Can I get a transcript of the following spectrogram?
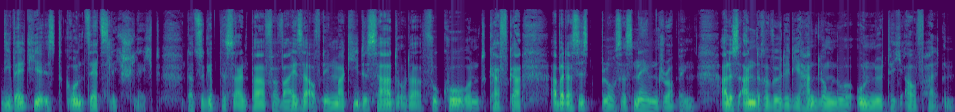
Die Welt hier ist grundsätzlich schlecht. Dazu gibt es ein paar Verweise auf den Marquis de Sade oder Foucault und Kafka, aber das ist bloßes Name-Dropping. Alles andere würde die Handlung nur unnötig aufhalten.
